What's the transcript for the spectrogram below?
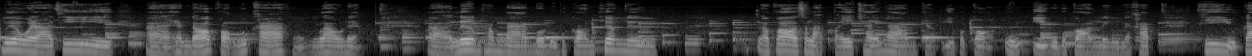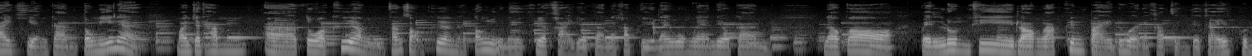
เมื่อเวลาที่อ่า handoff ของลูกค้าของเราเนี่ยเริ่มทำงานบนอุปกรณ์เครื่องหนึ่งแล้วก็สลับไปใช้งานกับอุปกรณ์อีกอุปกรณ์หนึ่งนะครับ ที่อยู่ใกล้เคียงกัน ตรงนี้เนี่ยมันจะทำตัวเครื่องทั้งสองเครื่องเนี่ยต้องอยู่ในเครือข่ายเดียวกันนะครับหรือในวงแลนเดียวกัน แล้วก็ เป็นรุ่นที่รองรับขึ้นไปด้วยนะครับ ถึงจะใช้คุณ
